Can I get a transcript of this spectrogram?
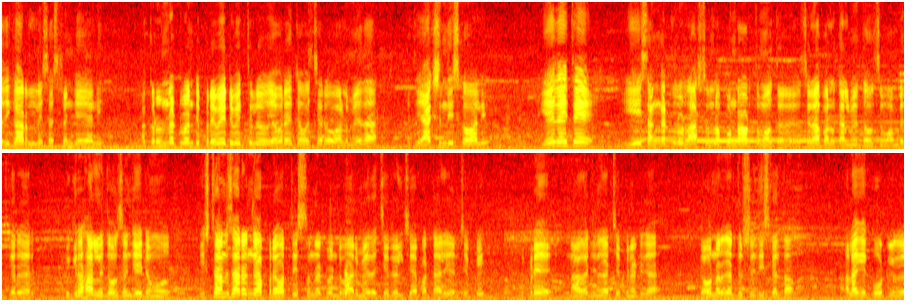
అధికారుల్ని సస్పెండ్ చేయాలి. అక్కడ ఉన్నటువంటి ప్రైవేటు వ్యక్తులు ఎవరైతే వచ్చారో వాళ్ళ మీద యాక్షన్ తీసుకోవాలి. ఏదైతే ఈ సంఘటనలు రాష్ట్రంలో పునరావృతం అవుతున్నాయి శిలాపలకాల మీద ధ్వంసం అంబేద్కర్ గారి విగ్రహాలని ధ్వంసం చేయటము ఇష్టానుసారంగా ప్రవర్తిస్తున్నటువంటి వారి మీద చర్యలు చేపట్టాలి అని చెప్పి ఇప్పుడే నాగార్జున గారు చెప్పినట్టుగా గవర్నర్ గారి దృష్టికి తీసుకెళ్తాం. అలాగే కోర్టులకు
